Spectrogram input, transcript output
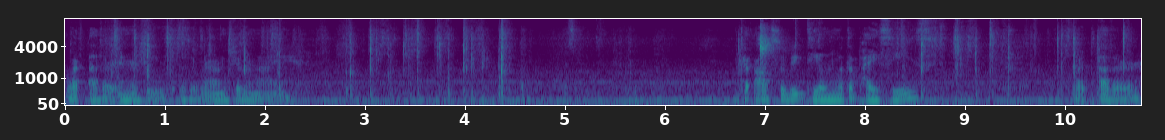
What other energies is around Gemini? Could also be dealing with the Pisces. What other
